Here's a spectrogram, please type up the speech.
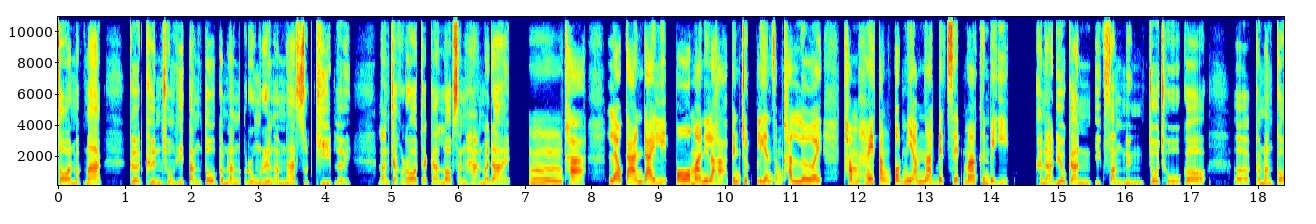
ซ้อนมากๆ เกิดขึ้นช่วงที่ตังโต๊ะกำลังรุ่งเรืองอำนาจสุดขีดเลย หลังจากรอดจากการลอบสังหารมาได้อืม ค่ะ แล้วการได้ลิโป้มานี่แหละค่ะ เป็นจุดเปลี่ยนสำคัญเลย ทำให้ต่างต้นมีอำนาจเบ็ดเสร็จมากขึ้นไปอีก ขณะเดียวกันอีกฝั่งหนึ่งโจโฉก็เอ่อกำลังก่อ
